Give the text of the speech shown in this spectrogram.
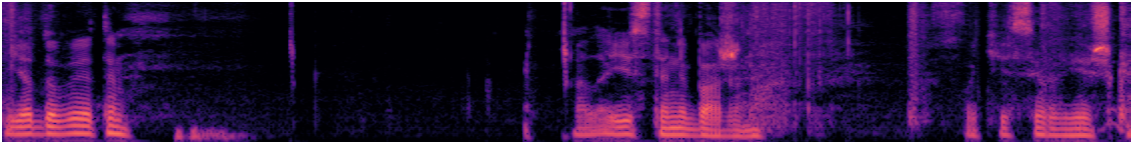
ядовитим. Але їсти не бажано. Оті сироїшки.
